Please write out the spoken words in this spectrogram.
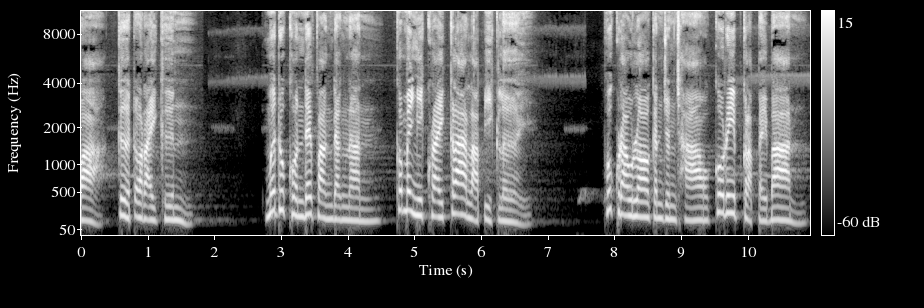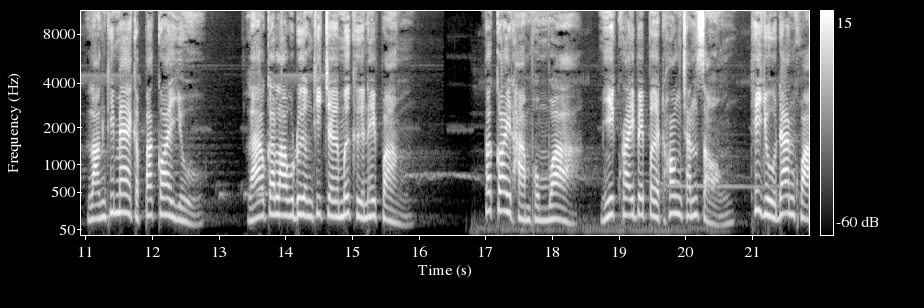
ว่าเกิดอะไรขึ้น เมื่อทุกคนได้ฟังดังนั้น ก็ไม่มีใครกล้าหลับอีกเลย พวกเรารอกันจนเช้าก็รีบกลับไปบ้าน หลังที่แม่กับป้าก้อยอยู่ แล้วก็เล่าเรื่องที่เจอเมื่อคืนให้ฟังป้าก้อยถามผมว่า มีใครไปเปิดห้องชั้นสองที่อยู่ด้านขวา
